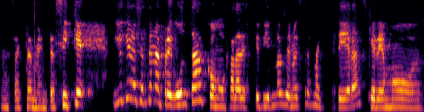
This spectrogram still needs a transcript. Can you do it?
Exactamente. Así que yo quiero hacerte una pregunta como para despedirnos de nuestras maqueteras. Queremos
